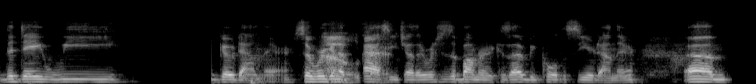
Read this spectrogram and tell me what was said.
the day we go down there. So we're gonna Oh, okay. pass each other, which is a bummer because that would be cool to see her down there. Um,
